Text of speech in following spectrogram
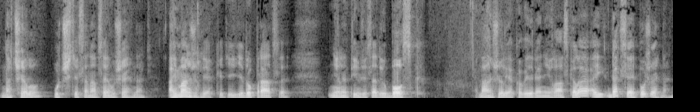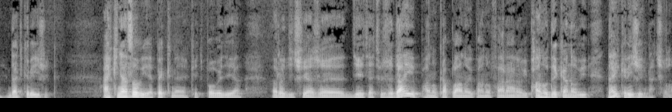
na čelo. Učte sa navzájom žehnať. Aj manželia, keď ide do práce, nielen tým, že sa dajú bosk, manželi ako vydrenie lásky, ale aj dať si aj požehnanie, dať krížik. Aj kňazovi je pekné, keď povedia rodičia, že dieťaťu, že daj pánu kaplánovi, pánu farárovi, pánu dekanovi, daj krížik na čelo.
